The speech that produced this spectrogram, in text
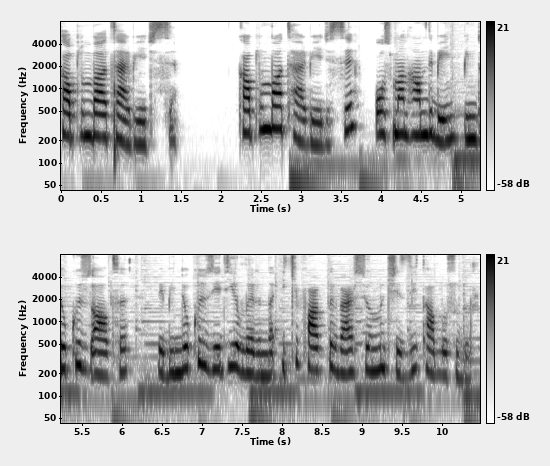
Kaplumbağa terbiyecisi Kaplumbağa terbiyecisi Osman Hamdi Bey'in 1906 ve 1907 yıllarında iki farklı versiyonunu çizdiği tablosudur.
